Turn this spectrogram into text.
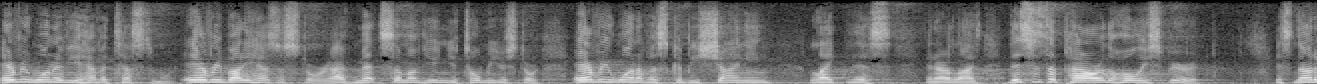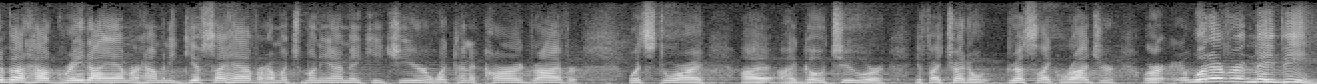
Every one of you have a testimony. Everybody has a story. I've met some of you and you told me your story. Every one of us could be shining like this in our lives. This is the power of the Holy Spirit. It's not about how great I am or how many gifts I have or how much money I make each year or what kind of car I drive or what store I, I, I go to or if I try to dress like Roger or whatever it may be.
